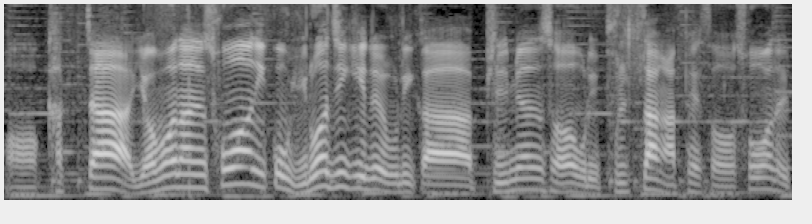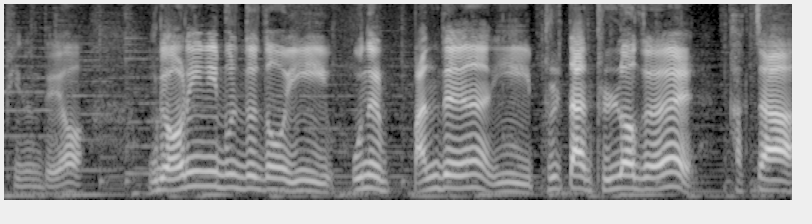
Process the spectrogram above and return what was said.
어, 각자 염원하는 소원이 꼭 이루어지기를 우리가 빌면서 우리 불상 앞에서 소원을 비는데요. 우리 어린이분들도 이 오늘 만든 이 불단 블럭을 각자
